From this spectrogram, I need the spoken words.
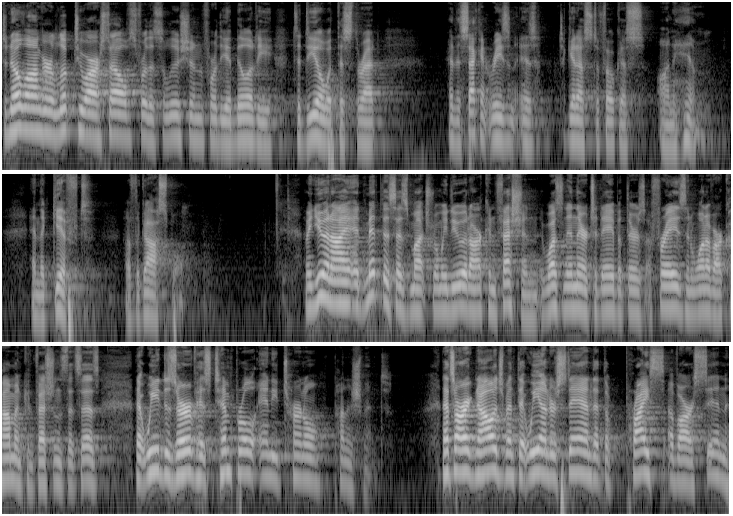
to no longer look to ourselves for the solution, for the ability to deal with this threat. And the second reason is to get us to focus on Him and the gift of the gospel. I mean, you and I admit this as much when we do in our confession. It wasn't in there today, but there's a phrase in one of our common confessions that says that we deserve his temporal and eternal punishment. That's our acknowledgement that we understand that the price of our sin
